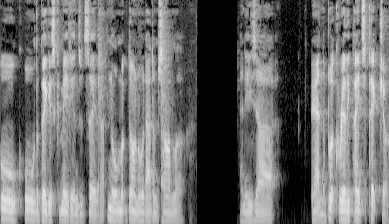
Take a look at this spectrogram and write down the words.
All all the biggest comedians would say that. Norm Macdonald, Adam Sandler. And he's uh yeah, and the book really paints a picture.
